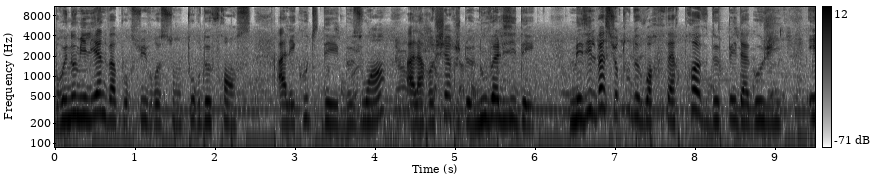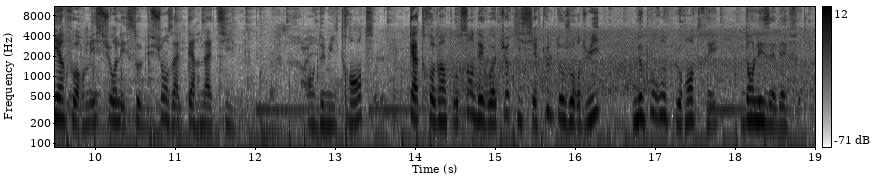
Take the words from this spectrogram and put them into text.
Bruno Millienne va poursuivre son tour de France, à l'écoute des besoins, à la recherche de nouvelles idées. Mais il va surtout devoir faire preuve de pédagogie et informer sur les solutions alternatives. En 2030, 80% des voitures qui circulent aujourd'hui ne pourront plus rentrer dans les ZFE.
